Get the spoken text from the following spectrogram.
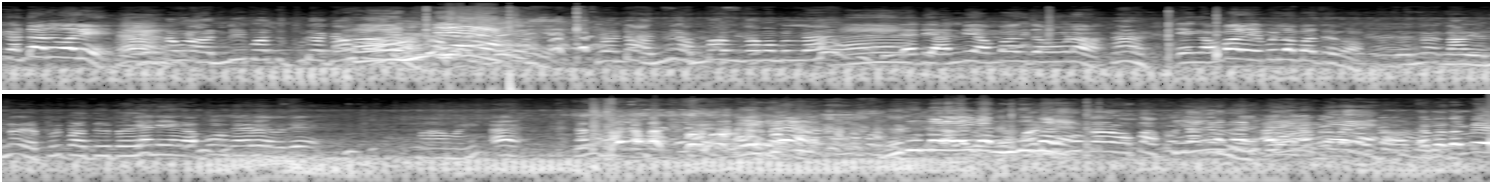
கண்டாடுவாளி. அண்ணி பார்த்து இப்படியா கேட்டா அண்ணி அம்மா விகாமம் இல்ல? ஏன்டி அண்ணி அம்மாவுக்கு சமம்னா எங்க அம்மாவை எப்படிலாம் பாத்துருக்கோம் என்ன நான் என்ன எப்படி பாத்துக்கிட்டேன் எங்க அப்பா உனக்கு கல்யாணம் ஆகுது? முதுமலை முதுமலை. அப்ப தம்பி.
